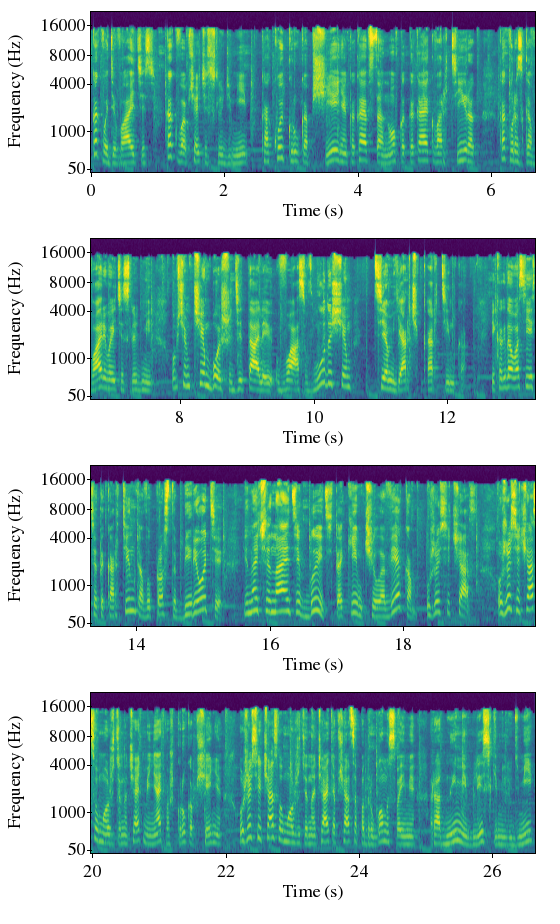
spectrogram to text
Как вы одеваетесь, как вы общаетесь с людьми, какой круг общения, какая обстановка, какая квартира, как вы разговариваете с людьми. В общем, чем больше деталей вас в будущем, тем ярче картинка. И когда у вас есть эта картинка, вы просто берете и начинаете быть таким человеком уже сейчас. Уже сейчас вы можете начать менять ваш круг общения. Уже сейчас вы можете начать общаться по-другому с своими родными, близкими людьми.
